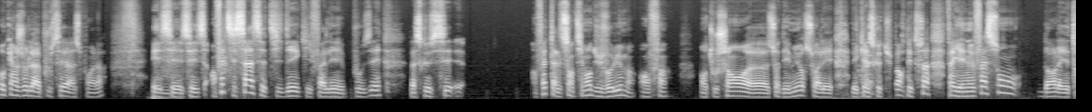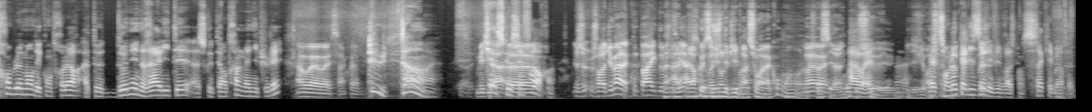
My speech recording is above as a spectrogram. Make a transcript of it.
aucun jeu l'a poussé à ce point-là. Et c'est, c'est, en fait, c'est ça cette idée qu'il fallait poser, parce que c'est, en fait, t'as le sentiment du volume, enfin, en touchant euh, soit des murs, soit les, les caisses que tu portes et tout ça. Enfin, il y a une façon dans les tremblements des contrôleurs à te donner une réalité à ce que tu es en train de manipuler. Ah ouais, ouais, c'est incroyable. Putain, Ouais. Mais qu'est-ce que c'est euh, fort J'aurais du mal à comparer avec d'autres jeux VR. Alors que c'est juste des vibrations à la con. Hein. Ouais, vois, ouais. une Ah ouais. des Elles vibrations. sont localisées Ouais. les vibrations, c'est ça qui est bien fait.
